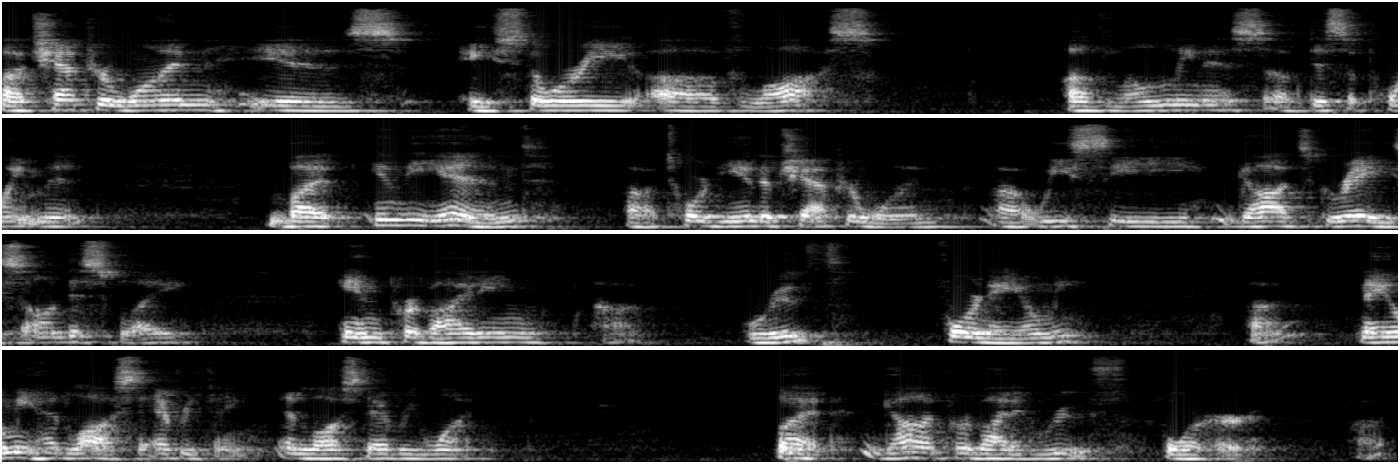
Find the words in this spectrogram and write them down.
Uh, chapter 1 is a story of loss, of loneliness, of disappointment. But in the end, uh, toward the end of chapter 1, uh, we see God's grace on display in providing uh, Ruth for Naomi. Uh, Naomi had lost everything and lost everyone. But God provided Ruth for her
